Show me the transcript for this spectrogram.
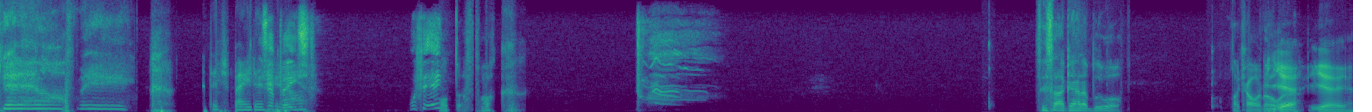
Get it off me! The spider. He's a beast. off. Whip it in. What the fuck? Is this our guy that blew up? Like how I know? Yeah, yeah, yeah.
